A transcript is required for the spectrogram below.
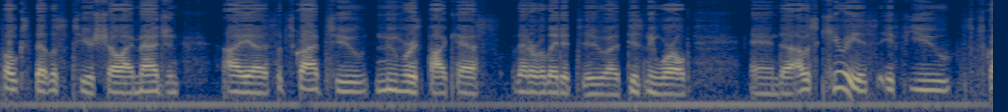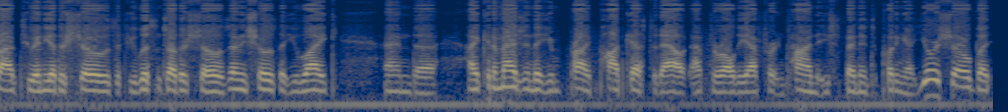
folks that listen to your show, I imagine, I uh, subscribe to numerous podcasts that are related to uh, Disney World. And uh, I was curious if you subscribe to any other shows, if you listen to other shows, any shows that you like. And I can imagine that you're probably podcasted out after all the effort and time that you spend into putting out your show. But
